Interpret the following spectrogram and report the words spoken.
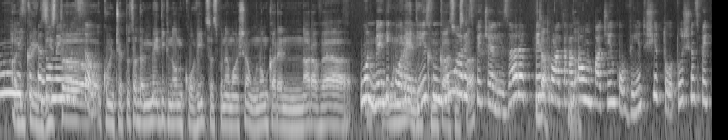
nu adică este pe domeniul său. conceptul ăsta de medic non-COVID, să spunem așa, un om care n-ar avea un medic un orelist medic nu are specializare pentru da, a trata da. un pacient COVID și totuși în, spe-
